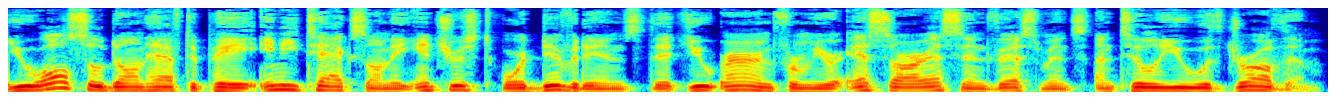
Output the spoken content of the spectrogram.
You also don't have to pay any tax on the interest or dividends that you earn from your SRS investments until you withdraw them.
